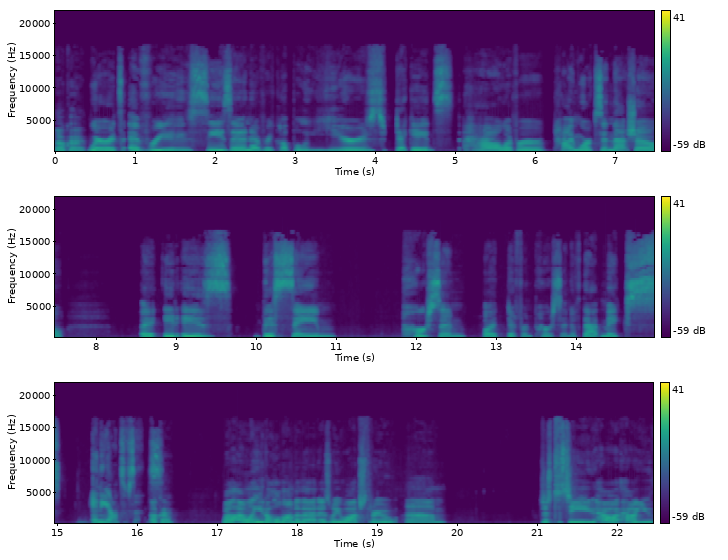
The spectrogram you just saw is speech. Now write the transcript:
Okay. where it's every season, every couple years, decades, however time works in that show. It is this same person, but different person. If that makes any ounce of sense. Okay. Well, I want you to hold on to that as we watch through, um, just to see how how you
